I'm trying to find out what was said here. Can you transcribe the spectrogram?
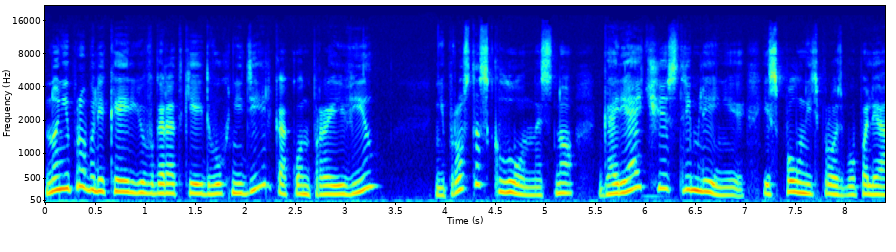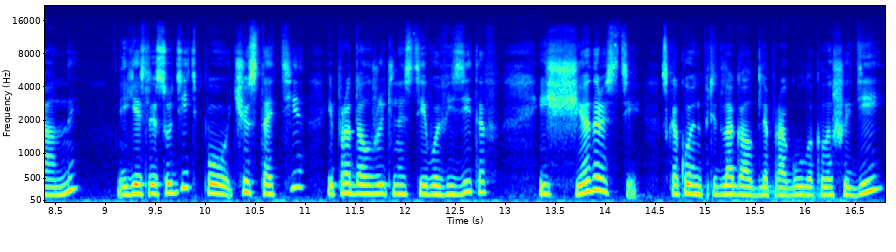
Но не пробыли Кэррию в городке и двух недель, как он проявил не просто склонность, но горячее стремление исполнить просьбу Полианны если судить по частоте и продолжительности его визитов и щедрости, с какой он предлагал для прогулок лошадей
